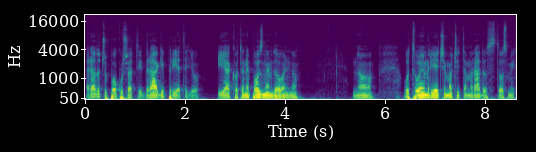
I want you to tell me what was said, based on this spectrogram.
Rado ću pokušati, dragi prijatelju, iako te ne poznajem dovoljno. No, u tvojim riječima čitam radost, osmijeh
